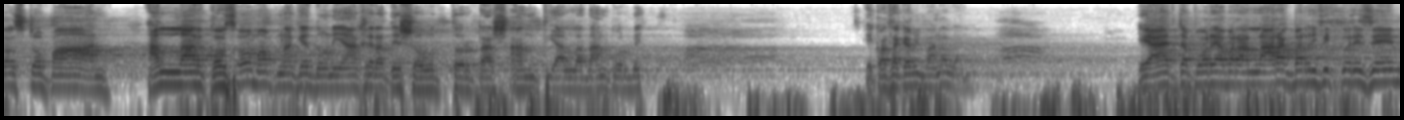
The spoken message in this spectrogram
কষ্ট পান আল্লাহর কসম আপনাকে দুনিয়া আখেরাতে সত্তরটা শান্তি আল্লাহ দান করবে। এই কথাকে আমি বানালাম। এই আয়াতটা পরে আবার আল্লাহ আর একবার রিপিট করেছেন।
